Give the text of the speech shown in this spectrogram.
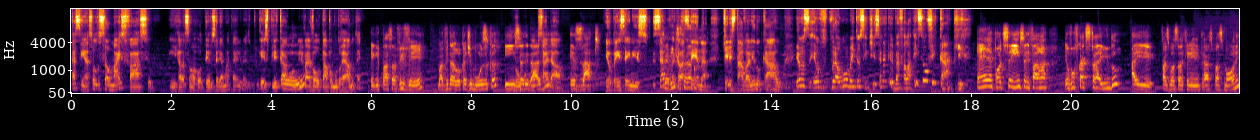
assim, a solução mais fácil em relação ao roteiro seria matar ele mesmo. Porque explicar Ou- como ele vai voltar pro mundo real não tem. Ele passa a viver uma vida louca de música e insanidade. Exato. Eu pensei nisso. Sabe Seria aquela insano. cena que ele estava ali no carro? Eu, eu, por algum momento eu senti, será que ele vai falar, e se eu ficar aqui? É, pode ser isso. Ele fala, eu vou ficar distraindo. Aí faz uma cena que ele, entre aspas, morre.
